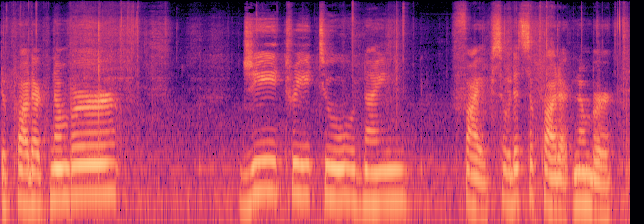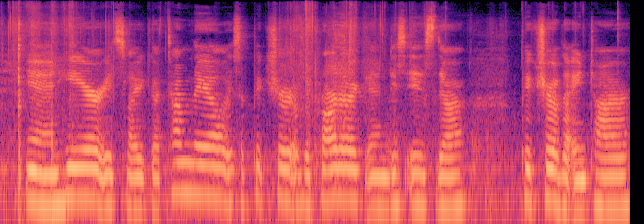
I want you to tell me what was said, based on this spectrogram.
the product number G3295 so that's the product number and here it's like a thumbnail. It's a picture of the product and this is the picture of the entire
